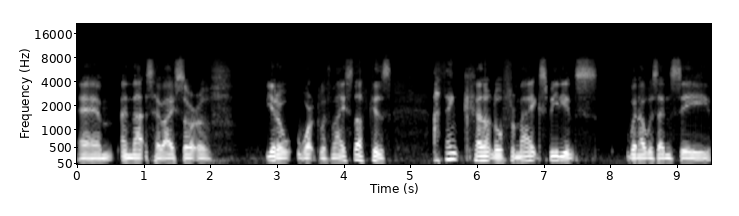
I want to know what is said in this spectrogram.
Um, and that's how I sort of, you know, worked with my stuff because I think I don't know from my experience when I was in say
